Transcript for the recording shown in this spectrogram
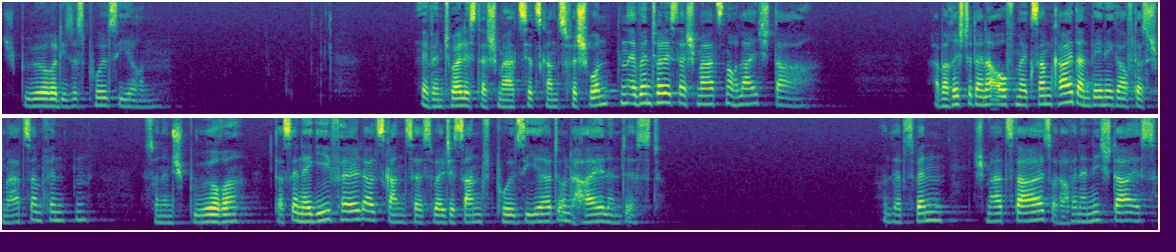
Spüre dieses Pulsieren. Eventuell ist der Schmerz jetzt ganz verschwunden, eventuell ist der Schmerz noch leicht da. Aber richte deine Aufmerksamkeit ein wenig auf das Schmerzempfinden, sondern spüre das Energiefeld als Ganzes, welches sanft pulsiert und heilend ist. Und selbst wenn Schmerz da ist oder auch wenn er nicht da ist,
